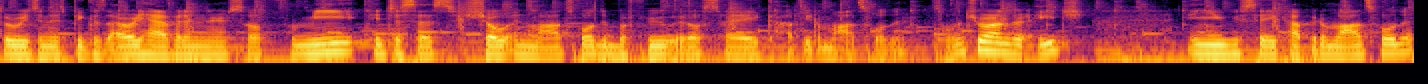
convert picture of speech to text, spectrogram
the reason is because I already have it in there. So for me, it just says show in mods folder, but for you, it'll say copy to mods folder. So once you're under H and you say copy to mods folder,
